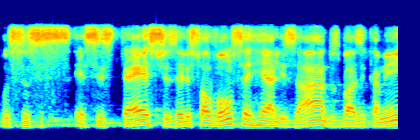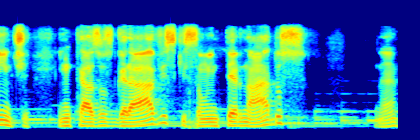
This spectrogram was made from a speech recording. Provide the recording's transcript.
os, esses testes eles só vão ser realizados basicamente em casos graves que são internados, né?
